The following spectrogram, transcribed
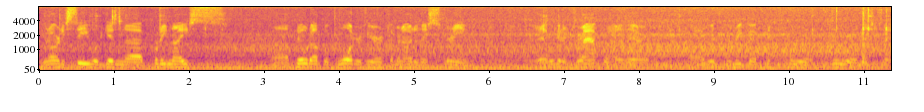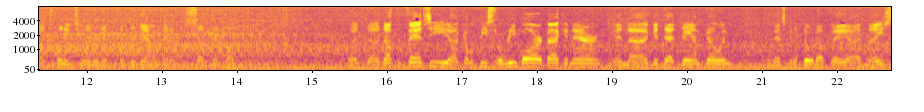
You can already see we're getting a pretty nice buildup of water here coming out of this stream. And then we're going to draft out of there Eureka 54 which is a 2250 gallon minute suction pump. But uh, nothing fancy, a couple pieces of rebar back in there and uh, get that dam going. And that's going to build up a uh, nice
